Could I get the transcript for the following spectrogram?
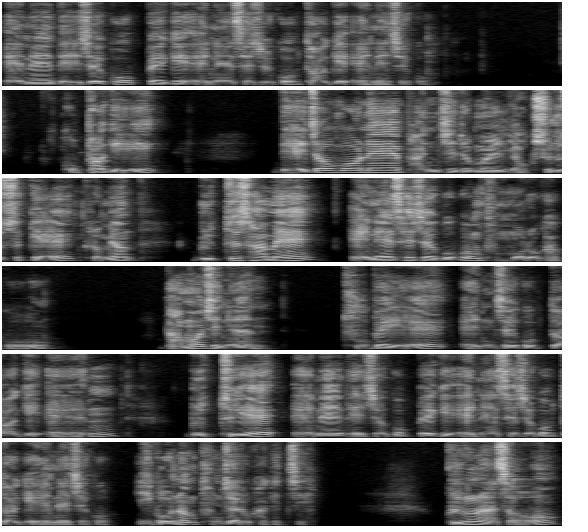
n의 4제곱 빼기 n의 세제곱 더하기 n의 제곱. 곱하기 내저번의 반지름을 역수로 쓸게. 그러면 루트 3의 n의 세제곱은 분모로 가고 나머지는 2배의 n제곱 더하기 n 루트의 n의 4제곱 빼기 n의 세제곱 더하기 n의 제곱 이거는 분자로 가겠지. 그리고 나서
